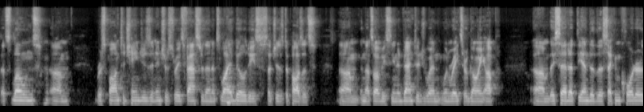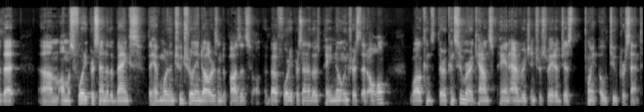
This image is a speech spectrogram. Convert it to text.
that's loans, um, respond to changes in interest rates faster than its liabilities, such as deposits, um, and that's obviously an advantage when when rates are going up. Um, they said at the end of the second quarter that um, almost 40% of the banks they have more than two trillion dollars in deposits. About 40% of those pay no interest at all, while cons- their consumer accounts pay an average interest rate of just 0.02 percent.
